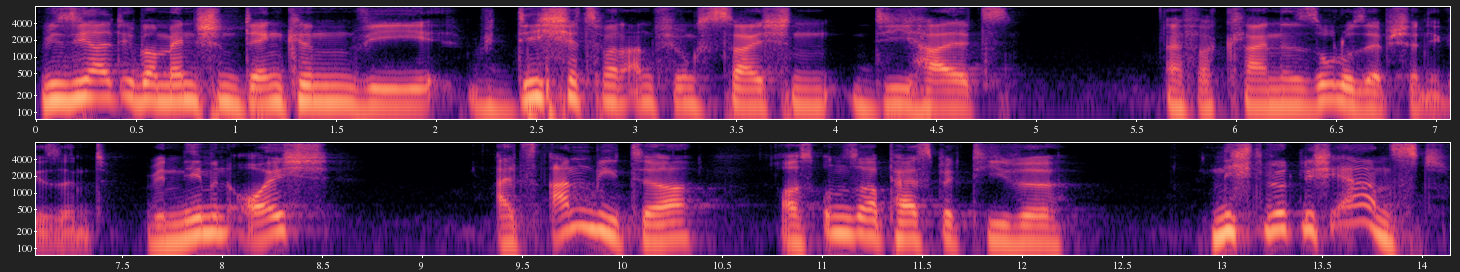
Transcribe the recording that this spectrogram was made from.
Wie sie halt über Menschen denken, wie, wie dich jetzt mal in Anführungszeichen, die halt einfach kleine Solo-Selbstständige sind. Wir nehmen euch als Anbieter aus unserer Perspektive nicht wirklich ernst.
